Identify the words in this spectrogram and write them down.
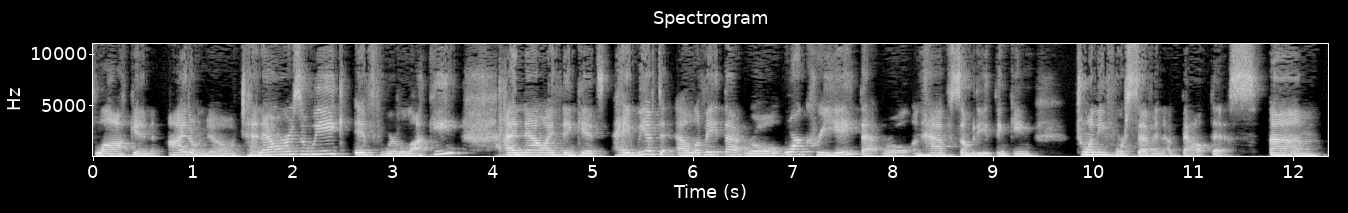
flock in, I don't know, 10 hours a week if we're lucky. And now I think it's, hey, we have to elevate that role or create that role and have somebody thinking 24 7 about this. Um,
